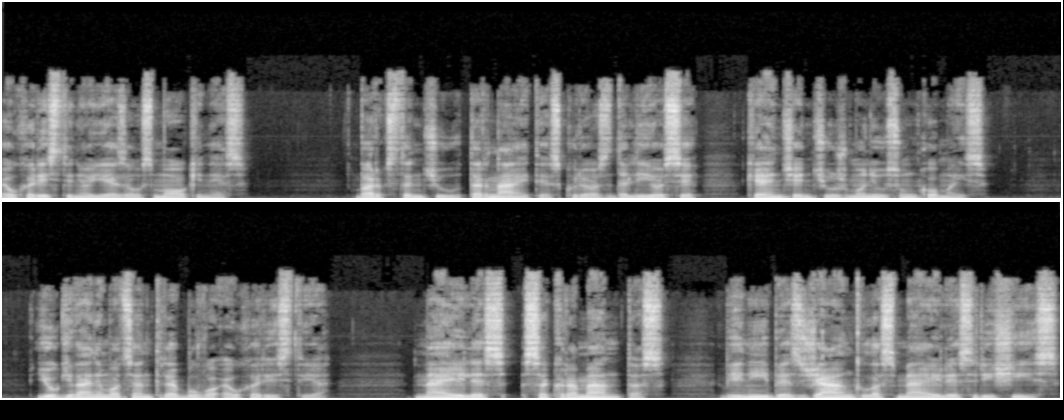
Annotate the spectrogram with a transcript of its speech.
Eucharistinio Jėzaus mokinės, vargstančių tarnaitės, kurios dalyjosi kenčiančių žmonių sunkumais. Jų gyvenimo centre buvo Eucharistija, meilės sakramentas, vienybės ženklas, meilės ryšys,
